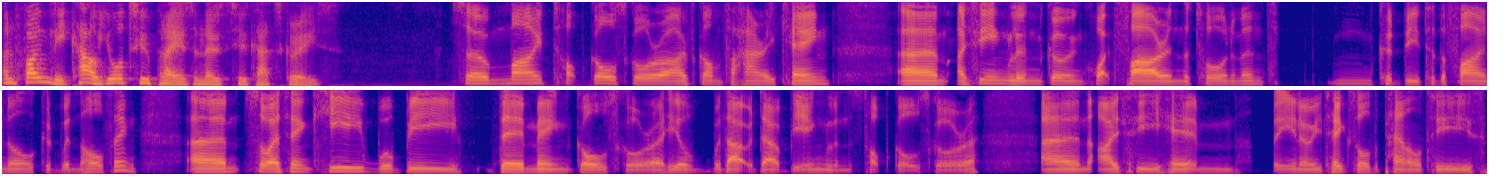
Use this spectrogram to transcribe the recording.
And finally, Cal, your two players in those two categories. So my top goal scorer, I've gone for Harry Kane. Um, I see England going quite far in the tournament. Mm, could be to the final, could win the whole thing. Um, so I think he will be their main goal scorer. He'll, without a doubt, be England's top goal scorer. And I see him you know, he takes all the penalties.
